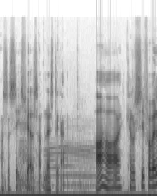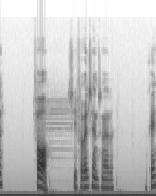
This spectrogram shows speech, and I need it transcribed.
og så ses vi alle sammen næste gang. Hej hej. Kan du sige farvel? For. Sige farvel til internettet. Okay?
